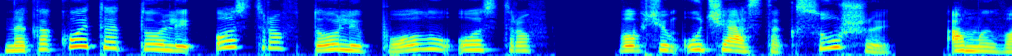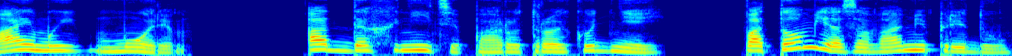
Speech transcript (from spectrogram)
на какой-то то ли остров, то ли полуостров, в общем, участок суши, омываемый морем. Отдохните пару-тройку дней, потом я за вами приду.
